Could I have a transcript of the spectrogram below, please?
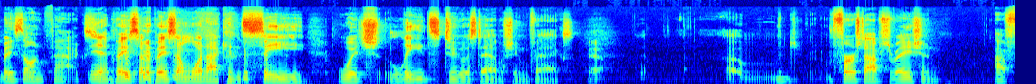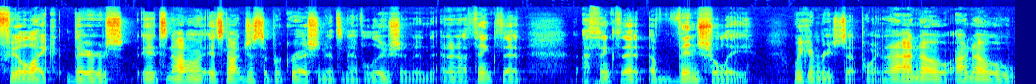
Based on facts. yeah based on based on what I can see which leads to establishing facts Yeah. First observation i feel like there's it's not only it's not just a progression it's an evolution and, and i think that i think that eventually we can reach that point. and i know i know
